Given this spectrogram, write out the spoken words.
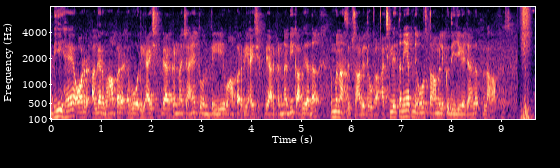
भी है। और अगर वहाँ पर वो रिहाइश इख्तियार करना चाहें तो उनके लिए वहाँ पर रिहाइश इख्तियार करना भी काफ़ी ज़्यादा मुनासिब साबित होगा। आज के लिए इतना ही। अपने होस्त हमले को दीजिएगा इजाज़त। अल्लाह हाफ़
